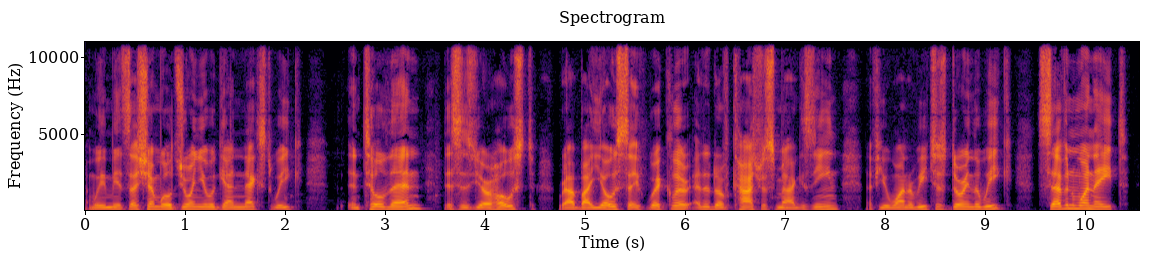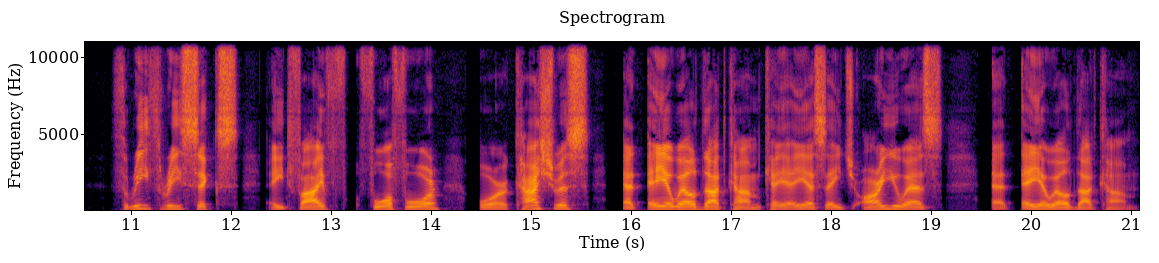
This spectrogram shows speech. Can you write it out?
And we, Mitzvah Hashem, will join you again next week. Until then, this is your host, Rabbi Yosef Wikler, editor of Kashrus Magazine. If you want to reach us during the week, 718 336 8544 or kashrus at AOL.com, K A S H R U S at AOL.com.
